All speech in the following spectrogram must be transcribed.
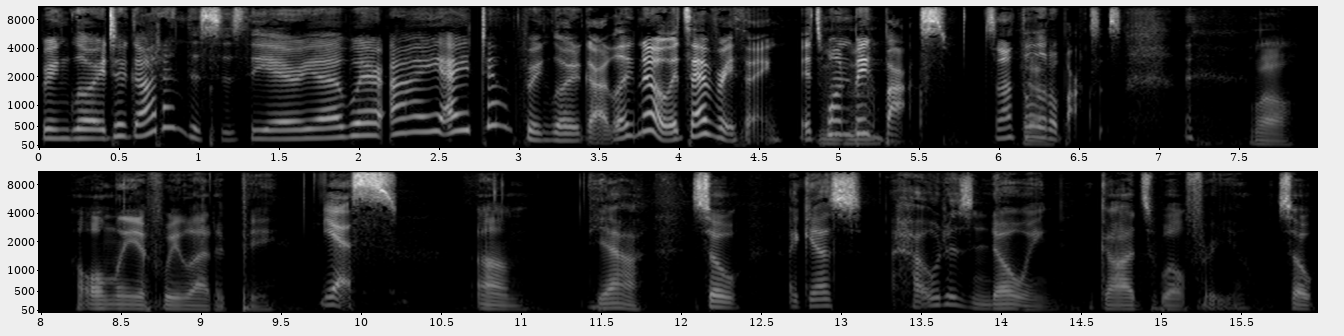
bring glory to God, and this is the area where I I don't bring glory to God. Like no, it's everything. It's one big Mhm. box. It's not the Yeah. little boxes. Well, only if we let it be. Yes. Um yeah. So, I guess how does knowing God's will for you? So,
